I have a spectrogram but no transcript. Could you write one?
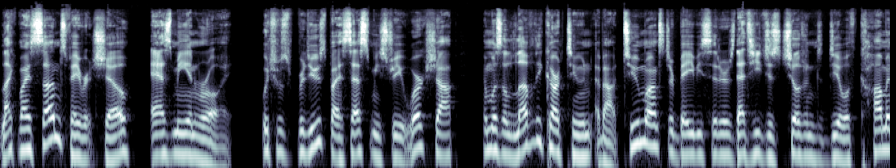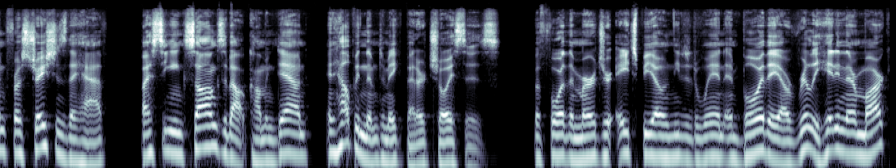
like my son's favorite show, Esme and Roy, which was produced by Sesame Street Workshop and was a lovely cartoon about two monster babysitters that teaches children to deal with common frustrations they have by singing songs about calming down and helping them to make better choices. Before the merger, HBO needed a win, and boy, they are really hitting their mark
